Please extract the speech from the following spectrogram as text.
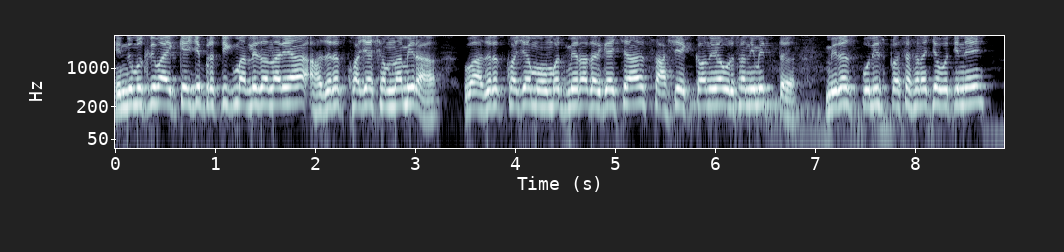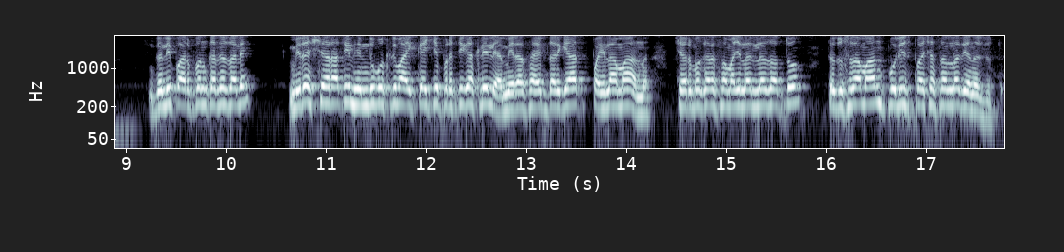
हिंदू मुस्लिम ऐक्याचे प्रतीक मानले जाणाऱ्या हजरत ख्वाजा शमना मिरा व हजरत ख्वाजा मोहम्मद मिरा दर्ग्याच्या सहाशे एक्कावन्नव्या वर्षानिमित्त मिरज पोलीस प्रशासनाच्या वतीने गलीप अर्पण करण्यात आले. मिरज शहरातील हिंदू मुस्लिम ऐक्याचे प्रतीक असलेल्या मिरासाहेब दर्ग्यात पहिला मान चर्मकार समाजाला दिला जातो तर दुसरा मान पोलीस प्रशासनाला देण्यात येतो.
